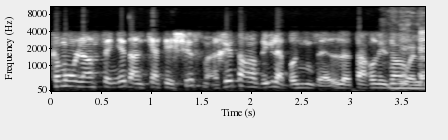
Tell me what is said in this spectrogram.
comme on l'enseignait dans le catéchisme, répandez la bonne nouvelle, parlez-en Voilà.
